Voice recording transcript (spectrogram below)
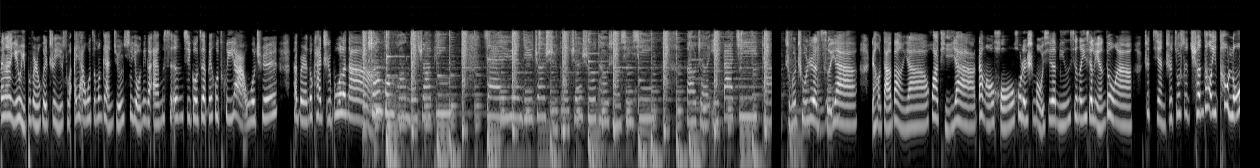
当然，也有一部分人会质疑说，哎呀，我怎么感觉是有那个 MCN 机构在背后推呀？我去，他本人都开直播了呢。疯狂的刷屏，在原地转十个圈，数头上星星，抱着一把吉他。什么出热词呀，然后打榜呀，话题呀，大网红或者是某些明星的一些联动啊，这简直就是全套一套龙。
